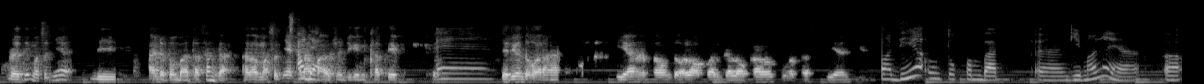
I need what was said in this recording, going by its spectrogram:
berarti maksudnya di ada pembatasan nggak? Kalau maksudnya kenapa Ada. harus nunjukin KTP? eh Jadi untuk orang asing sekian atau untuk warga lokal kuota sekian gitu. dia untuk pembat eh, gimana ya Eh,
